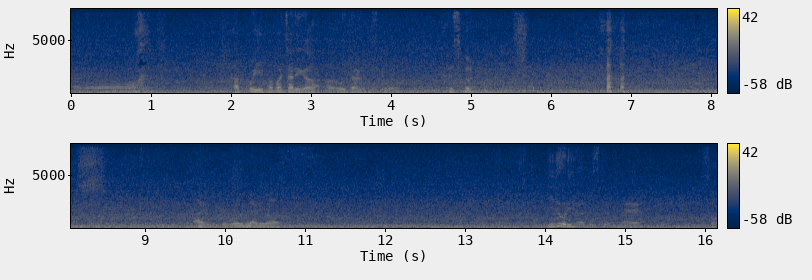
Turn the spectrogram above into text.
あのー、かっこいいママチャリが置いてあるんですけど。はいここにあります。緑なんですけどね。そう。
